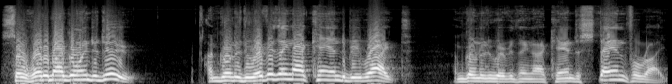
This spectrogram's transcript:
So, what am I going to do? I'm going to do everything I can to be right. I'm going to do everything I can to stand for right.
